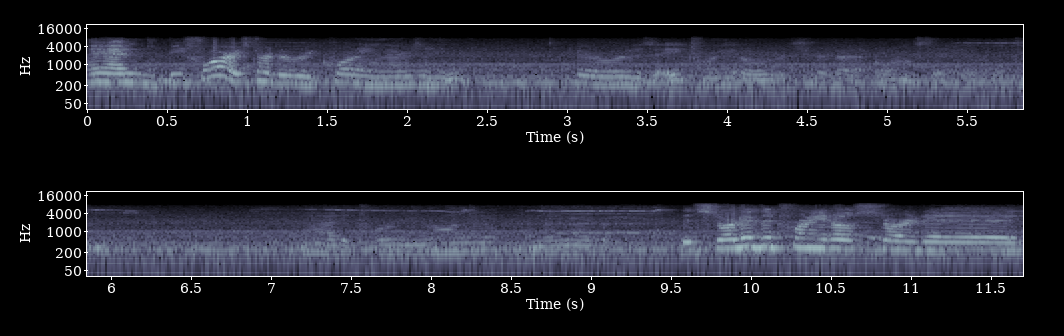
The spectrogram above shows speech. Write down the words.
And before I started recording, there's an there was a tornado over here that almost hit Hamilton. Had a tornado on it, and then it started, the tornado started...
